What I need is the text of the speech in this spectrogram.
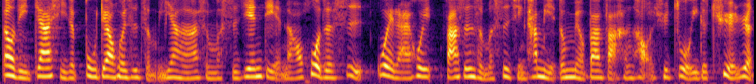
到底加息的步调会是怎么样啊，什么时间点，然后或者是未来会发生什么事情，他们也都没有办法很好的去做一个确认。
